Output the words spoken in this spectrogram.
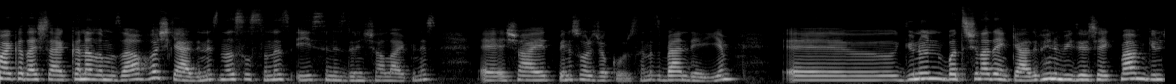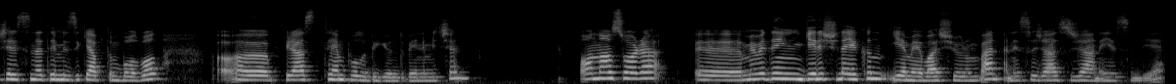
arkadaşlar kanalımıza hoş geldiniz. Nasılsınız? İyisinizdir inşallah hepiniz. Ee, şayet beni soracak olursanız ben de iyiyim. Ee, günün batışına denk geldi benim video çekmem. Gün içerisinde temizlik yaptım bol bol. Ee, biraz tempolu bir gündü benim için. Ondan sonra e, Mehmet'in gelişine yakın yemeye başlıyorum ben. Hani sıcağı sıcağına yesin diye.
